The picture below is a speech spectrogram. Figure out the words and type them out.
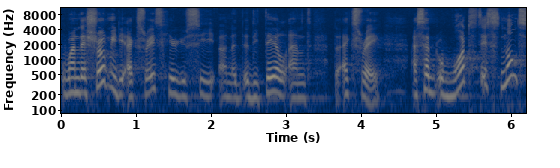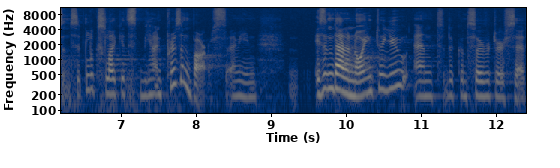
when they showed me the X-rays, here you see an, a detail and the X-ray, I said, what's this nonsense? It looks like it's behind prison bars. I mean, isn't that annoying to you? And the conservator said,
